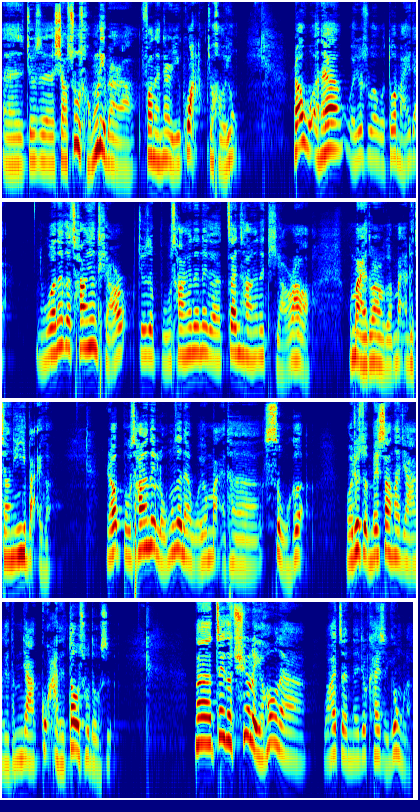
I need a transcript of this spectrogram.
呃，就是小树丛里边啊，放在那儿一挂就好用。然后我呢，我就说我多买点儿，我那个苍蝇条，就是捕苍蝇的那个粘苍蝇的条哈，我买了多少个？买了将近一百个。然后捕苍蝇的笼子呢，我又买它四五个，我就准备上他家给他们家挂的到处都是。那这个去了以后呢，我还真的就开始用了。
